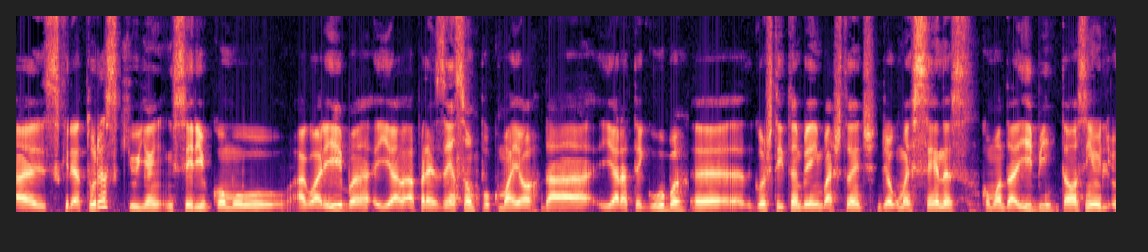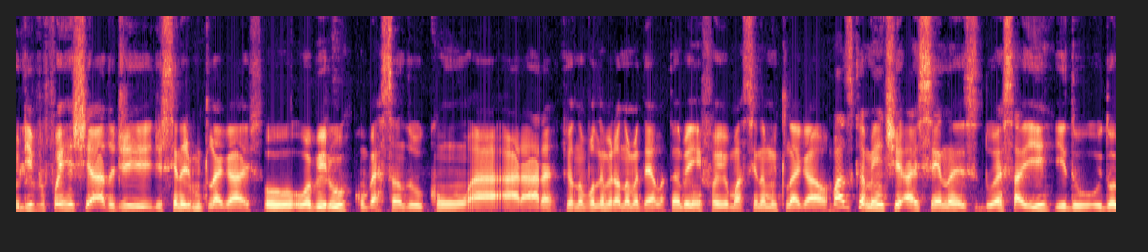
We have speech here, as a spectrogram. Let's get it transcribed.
as criaturas que o Ian inseriu, como a Guariba e a, a presença um pouco maior da Yarateguba. É, gostei também bastante de algumas cenas, como a da Ibi. Então, assim, o, o livro foi recheado de, de cenas muito legais. O, o conversando com a Arara, que eu não vou lembrar o nome dela, também foi uma cena muito legal. Basicamente, as cenas do Essaí e do, do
